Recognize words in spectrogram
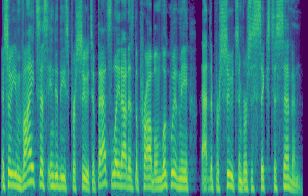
And so he invites us into these pursuits. If that's laid out as the problem, look with me at the pursuits in verses six to seven.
